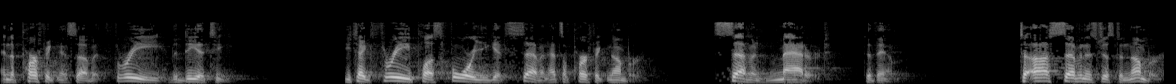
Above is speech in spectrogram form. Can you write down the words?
and the perfectness of it. 3, the deity. You take 3 plus 4, you get 7. That's a perfect number. 7 mattered to them. To us, 7 is just a number.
